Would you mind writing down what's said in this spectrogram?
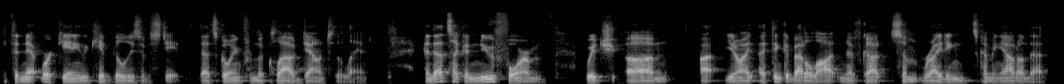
but the network gaining the capabilities of a state. That's going from the cloud down to the land. And that's like a new form, which, um, you know, I, I think about a lot, and I've got some writing that's coming out on that.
